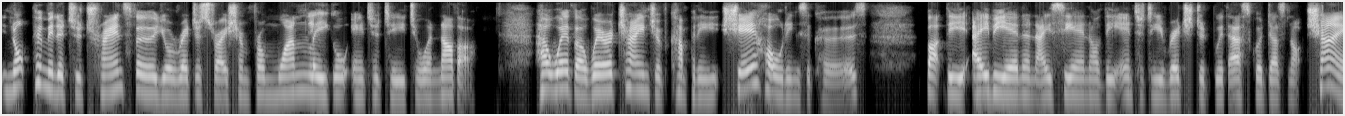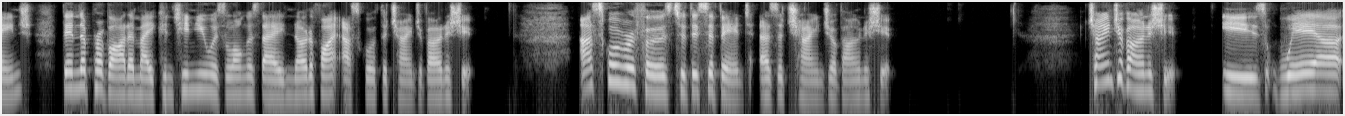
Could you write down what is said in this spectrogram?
not permitted to transfer your registration from one legal entity to another. However, where a change of company shareholdings occurs, but the ABN and ACN of the entity registered with ASQA does not change, then the provider may continue as long as they notify ASQA of the change of ownership. ASQA refers to this event as a change of ownership. Change of ownership is where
